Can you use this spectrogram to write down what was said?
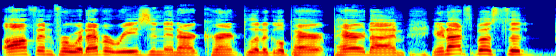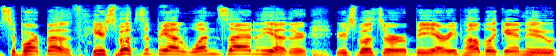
often for whatever reason in our current political par- paradigm you're not supposed to support both. You're supposed to be on one side or the other. You're supposed to be a republican who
